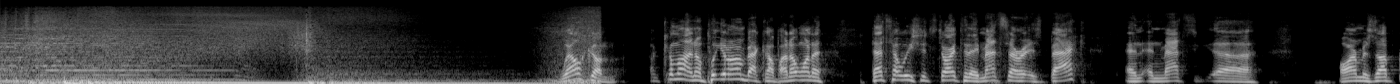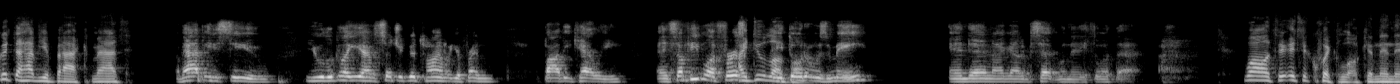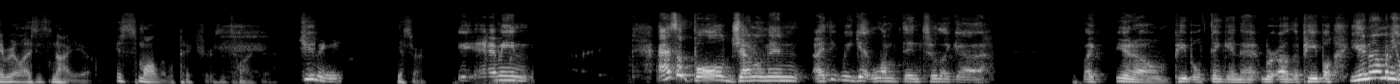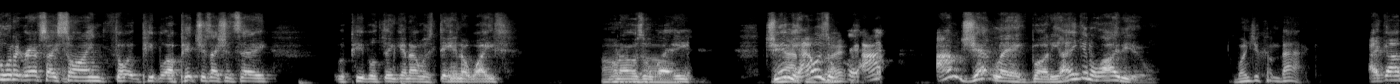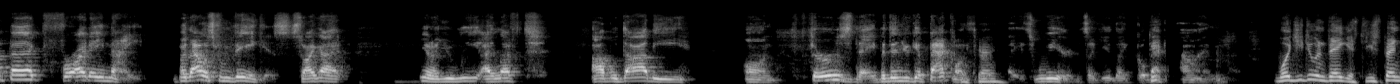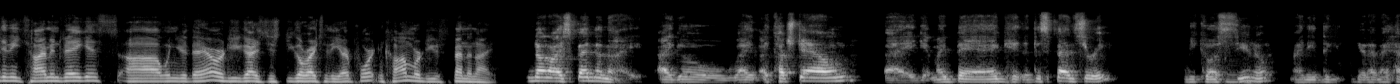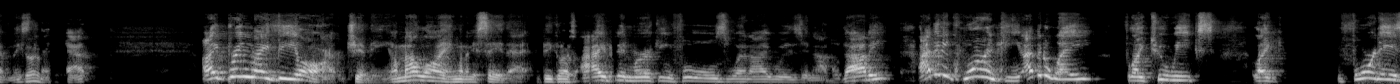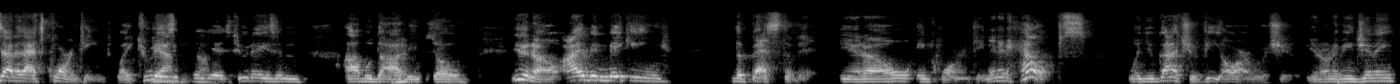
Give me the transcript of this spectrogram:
Welcome. Uh, Come on, no, put your arm back up. I don't want to. That's how we should start today. Matt Serra is back, and and Matt's uh, arm is up. Good to have you back, Matt. I'm happy to see you. You look like you have such a good time with your friend Bobby Kelly. And some people at first I do they love thought Bobby. it was me, and then I got upset when they thought that. Well, it's a, it's a quick look, and then they realize it's not you. It's small little pictures. It's hard to. Jimmy, Yes, sir. I mean, as a bald gentleman, I think we get lumped into like a, like you know, people thinking that we're other people. You know how many autographs I signed? Thought people, uh, pictures, I should say, with people thinking I was Dana White when I was Oh, no. away. Jimmy, I was right? away. I, I'm jet lagged, buddy. I ain't gonna lie to you. When'd you come back? I got back Friday night, but that was from Vegas. So I got, you know, you leave. I left Abu Dhabi on Thursday, but then you get back on Okay. Thursday. It's weird. It's like you like go back in time. What'd you do in Vegas? Do you spend any time in Vegas uh, when you're there, or do you guys just you go right to the airport and come, or do you spend the night? No, no, I spend the night. I go. I, I touch down. I get my bag, hit a dispensary because you know I need to get it. I have a nice nightcap. I bring my VR, Jimmy. I'm not lying when I say that because I've been working fools when I was in Abu Dhabi. I've been in quarantine. I've been away for like two weeks. Like four days out of that's quarantined. Like two days Yeah, in no. Vegas, two days in Abu Dhabi. So, you know, I've been making the best of it, you know, in quarantine. And it helps when you got your VR with you. You know what I mean, Jimmy?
